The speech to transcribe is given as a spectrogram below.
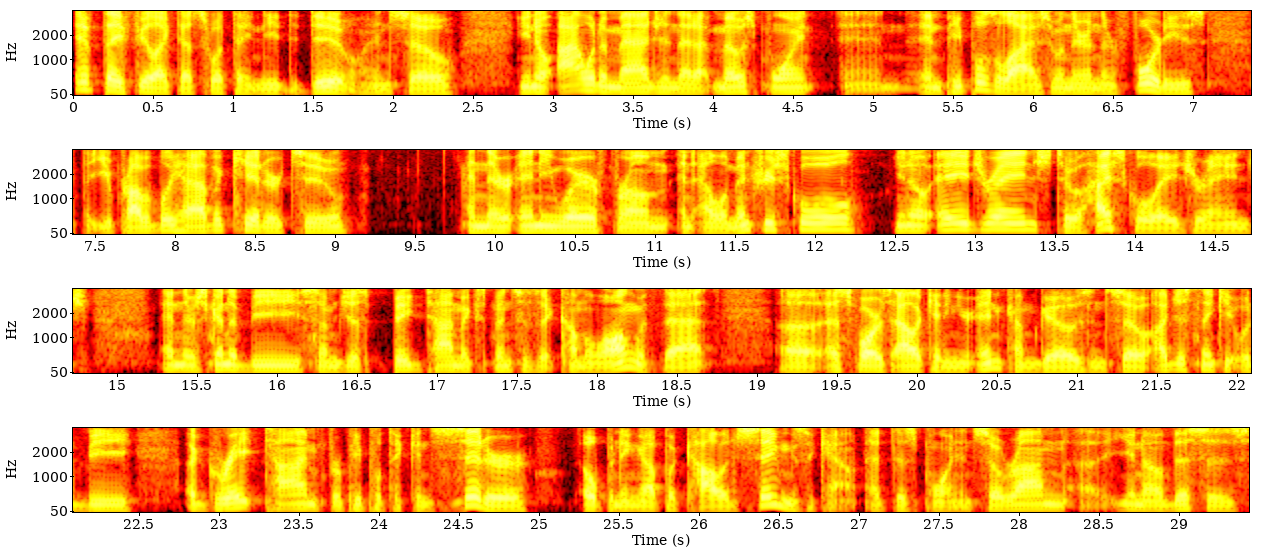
if they feel like that's what they need to do. And so, you know, I would imagine that at most point in, in people's lives when they're in their 40s, that you probably have a kid or two and they're anywhere from an elementary school, you know, age range to a high school age range. And there's going to be some just big time expenses that come along with that. Uh, as far as allocating your income goes. And so I just think it would be a great time for people to consider opening up a college savings account at this point. And so, Ron, uh, you know, this is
